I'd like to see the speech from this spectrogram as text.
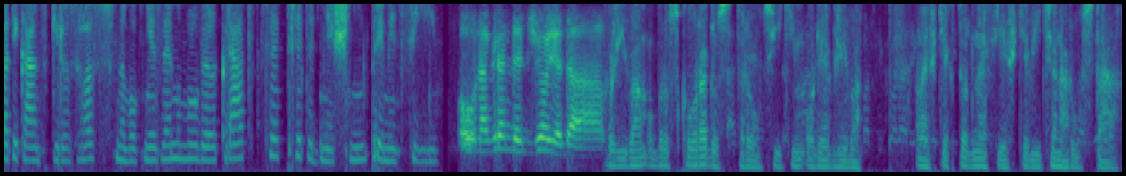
Vatikánský rozhlas s novoknězem mluvil krátce před dnešní primicí. Prožívám obrovskou radost, kterou cítím od jak živa, ale v těchto dnech ještě více narůstá.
